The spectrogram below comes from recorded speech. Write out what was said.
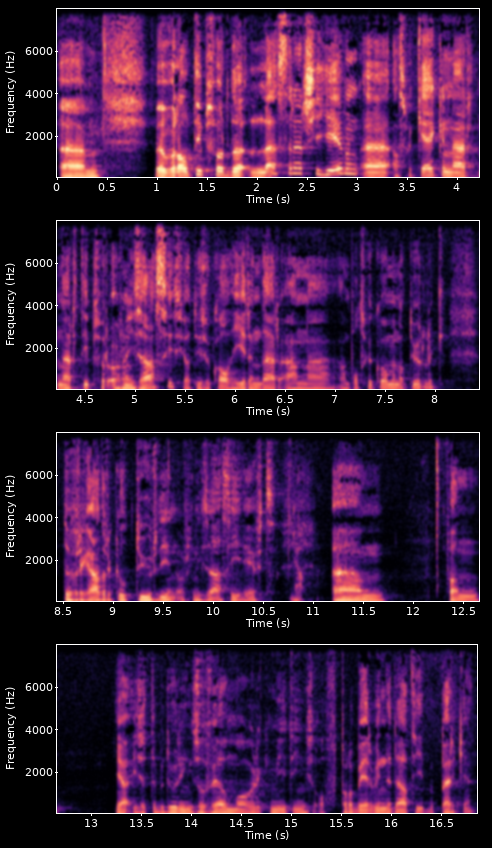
ja. um, we hebben vooral tips voor de luisteraars gegeven. Uh, als we kijken naar, naar tips voor organisaties, ja, het is ook al hier en daar aan, uh, aan bod gekomen natuurlijk. De vergadercultuur die een organisatie heeft. Ja. Um, van, ja, is het de bedoeling zoveel mogelijk meetings of proberen we inderdaad die te beperken?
